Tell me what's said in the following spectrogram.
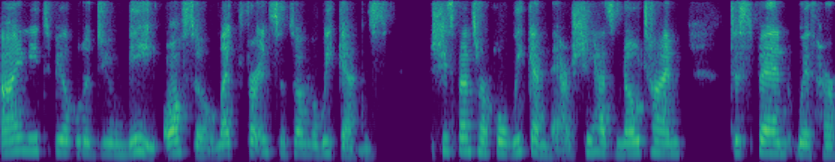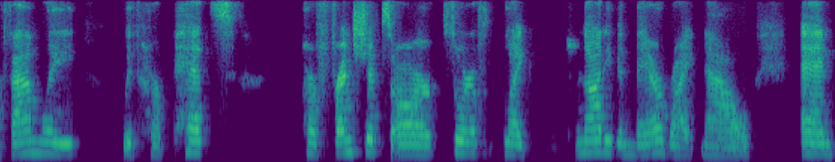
I need to be able to do me also. Like, for instance, on the weekends, she spends her whole weekend there. She has no time to spend with her family, with her pets. Her friendships are sort of like not even there right now. And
